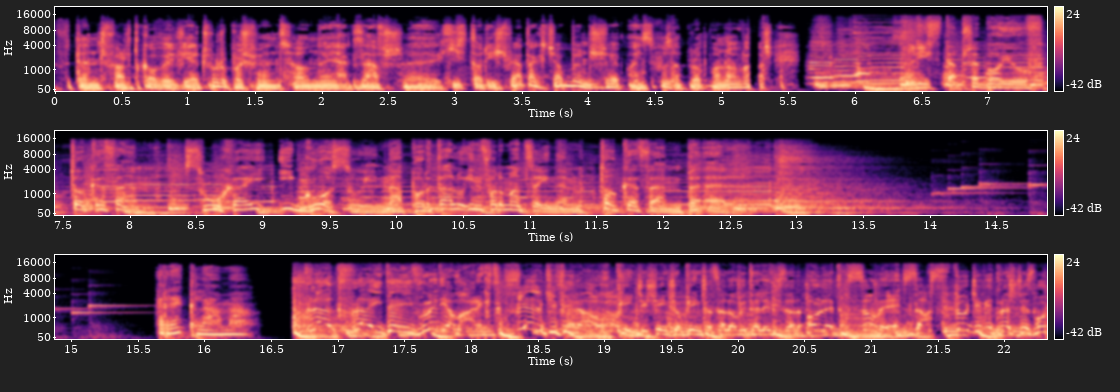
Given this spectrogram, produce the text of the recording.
W ten czwartkowy wieczór poświęcony jak zawsze historii świata chciałbym dzisiaj Państwu zaproponować Lista przebojów TOK FM. Słuchaj i głosuj na portalu informacyjnym tokefm.pl. Reklama. Black Friday w MediaMarkt. Wielki finał. 55-calowy telewizor OLED Sony za 119 zł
